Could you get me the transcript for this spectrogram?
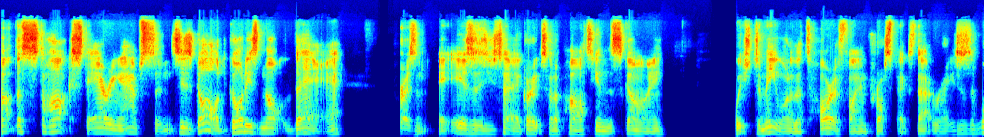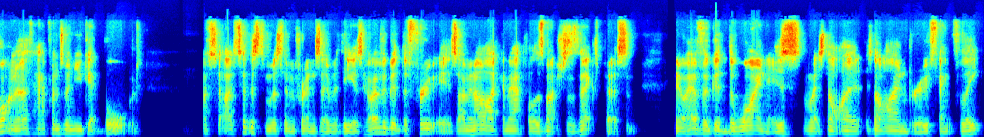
But the stark, staring absence is God. God is not there, present. It is, as you say, a great sort of party in the sky. Which to me, one of the horrifying prospects that raises of what on earth happens when you get bored. I've said, I've said this to Muslim friends over the years. However good the fruit is, I mean, I like an apple as much as the next person. You know, however good the wine is, well, it's not it's not Irn-Bru, thankfully,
